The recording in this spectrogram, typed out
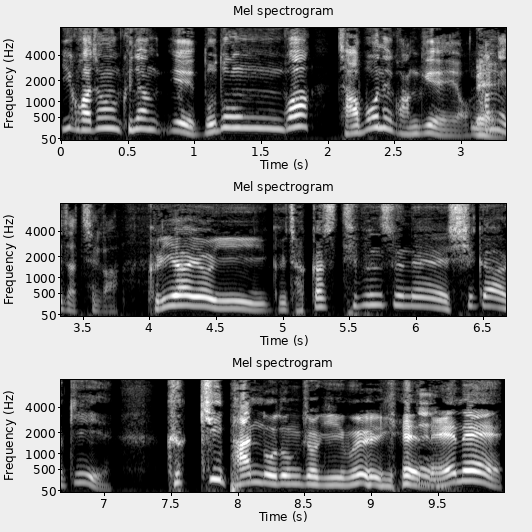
이 과정은 그냥 예 노동과 자본의 관계예요. 네. 항해 자체가. 그리하여 이 그 작가 스티븐슨의 시각이 극히 반노동적임을 예, 네. 내내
